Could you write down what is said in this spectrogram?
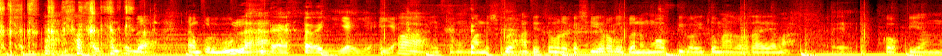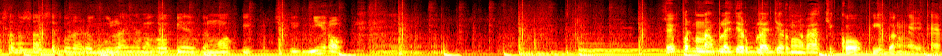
sasetan tuh udah campur gula. Oh iya iya iya. wah itu manis banget itu. Udah ke sirup itu bukan ngopi kalau itu mah kalau saya mah. Eh, kopi yang satu saset udah ada gulanya sama kopinya bukan ngopi. Nyirop Saya pernah belajar-belajar ngeracik kopi, Bang, ya kan.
